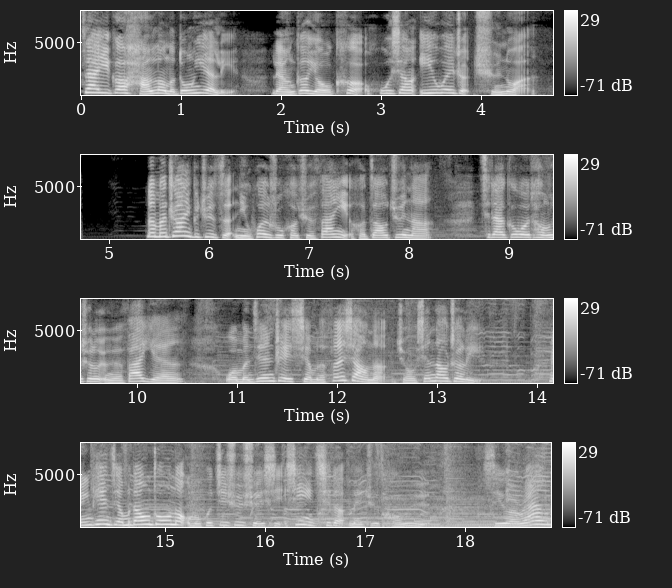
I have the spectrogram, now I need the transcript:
在一个寒冷的冬夜里，两个游客互相依偎着取暖。那么这样一个句子，你会如何去翻译和造句呢？期待各位同学的踊跃发言。我们今天这一期节目的分享呢，就先到这里。明天节目当中呢，我们会继续学习新一期的美剧口语。See you around.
